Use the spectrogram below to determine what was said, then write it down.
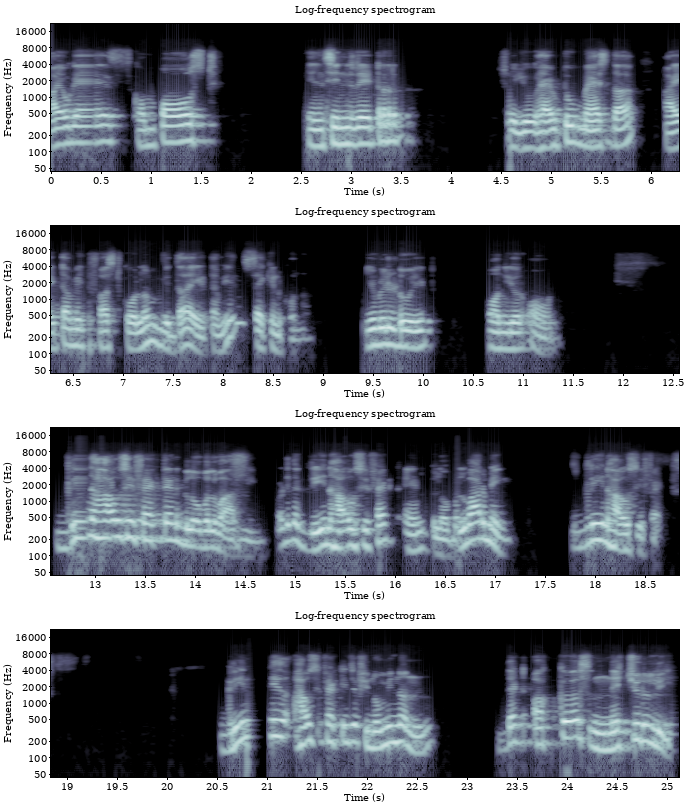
biogas compost incinerator so you have to match the item in first column with the item in second column you will do it on your own. Greenhouse effect and global warming. What is the greenhouse effect and global warming? Greenhouse effect. Greenhouse effect is a phenomenon that occurs naturally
